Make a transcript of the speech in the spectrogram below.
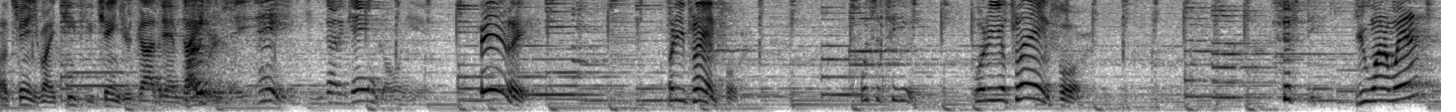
I'll change my teeth. You change your goddamn diapers. Hey, we got a game going here. Really? What are you playing for? What's it to you? What are you playing for? 50. You want to win?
